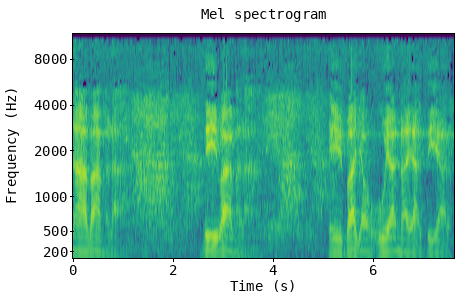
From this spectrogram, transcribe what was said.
နာဘမလားသေဘမလားအေးဘာကြောင့်အိုရနာရသေရတော့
